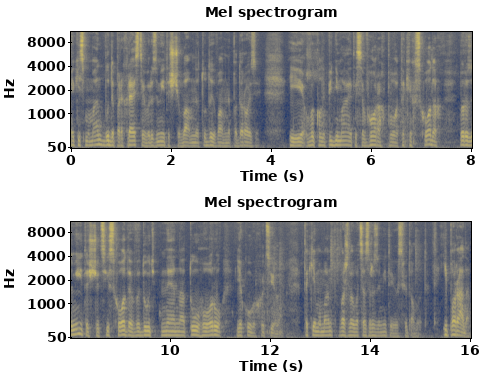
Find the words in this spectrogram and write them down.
Якийсь момент буде перехрестя, і ви розумієте, що вам не туди, вам не по дорозі. І ви, коли піднімаєтеся в горах по таких сходах, ви розумієте, що ці сходи ведуть не на ту гору, яку ви хотіли. В такий момент важливо це зрозуміти і усвідомити. І порада.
